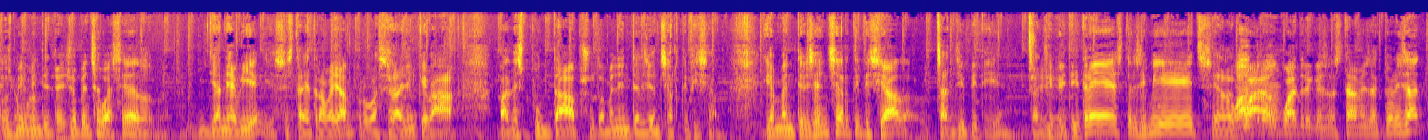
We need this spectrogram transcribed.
2023. Jo penso que va ser el, ja n'hi havia, ja s'estava treballant, però va ser l'any en què va, va despuntar absolutament intel·ligència artificial. I amb la intel·ligència artificial, el xat GPT, eh? xat GPT 3, 3 i mig, el 4, Quatre. el 4 que està més actualitzat.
